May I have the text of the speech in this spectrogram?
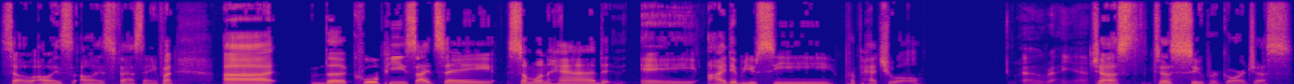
So always always fascinating fun. Uh, the cool piece I'd say someone had a IWC perpetual Oh right, yeah. just just super gorgeous.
